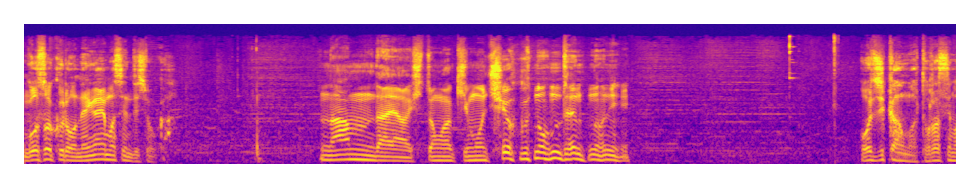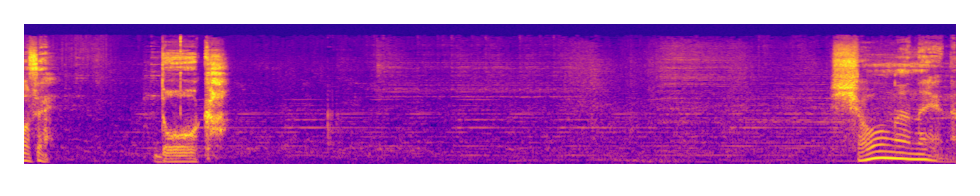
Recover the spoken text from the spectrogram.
ご足労願えませんでしょうか？なんだよ人が気持ちよく飲んでんのに。お時間は取らせません。どうか。しょうがねえな。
